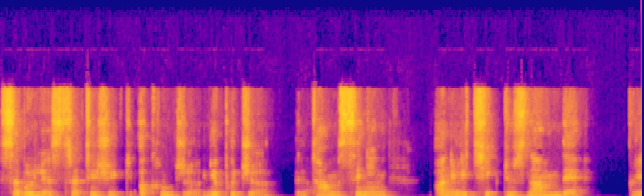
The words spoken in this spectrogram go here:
Sabırlı, stratejik, akılcı, yapıcı, e, tam senin analitik düzlemde e,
